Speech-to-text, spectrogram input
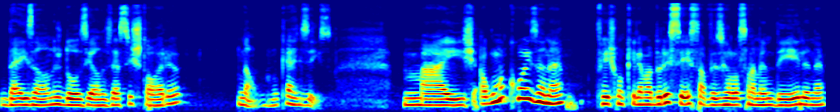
10 anos, 12 anos dessa história, não, não quer dizer isso. Mas alguma coisa, né, fez com que ele amadurecesse, talvez o relacionamento dele, né?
